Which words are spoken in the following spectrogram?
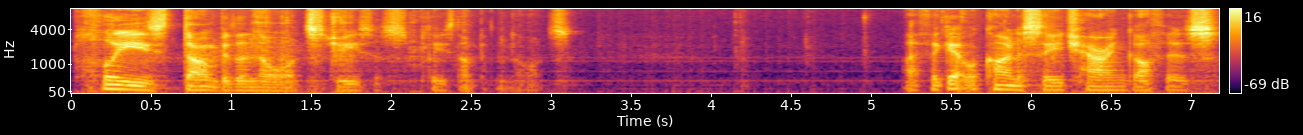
please don't be the Nords, Jesus. Please don't be the Nords. I forget what kind of siege Haringoth is.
